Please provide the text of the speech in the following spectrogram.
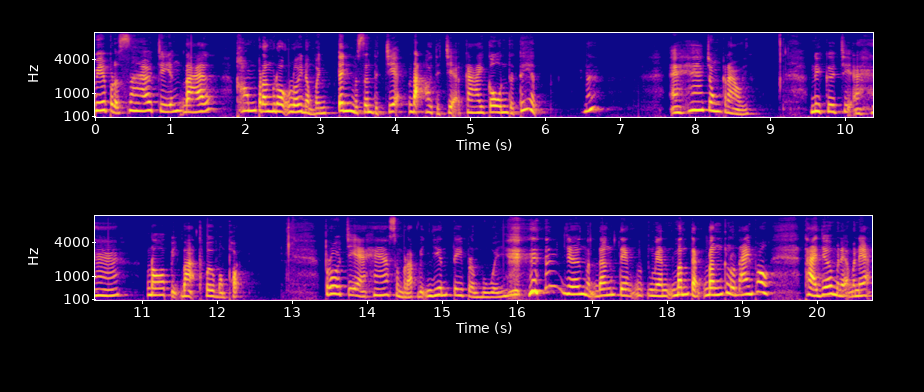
វាប្រសើរជាងដែលខំប្រឹងរកលុយដើម្បីទិញម៉ាស៊ីនត្រជាក់ដាក់ឲ្យត្រជាក់កាយកូនទៅទៀតណាអាហារចុងក្រោយ នេះគឺជាអាហារដ៏ពិបាកធ្វើបំផុតព្រោះជាអាហារសម្រាប់វិញ្ញាណទី6យើងមិនដឹងទាំងមិនមិនទាំងដឹងខ្លួនឯងផងថាយើងម្នាក់ម្នាក់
